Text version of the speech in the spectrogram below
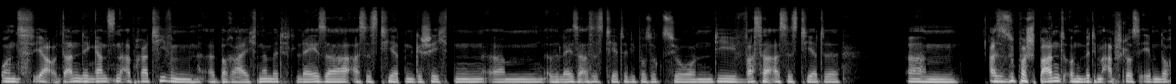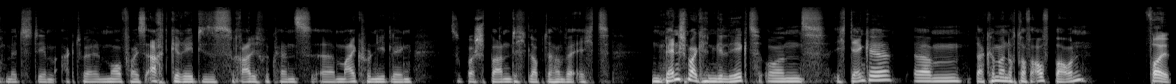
und ja, und dann den ganzen apparativen äh, Bereich ne, mit laserassistierten Geschichten, ähm, also laserassistierte Liposuktion, die wasserassistierte ähm, also super spannend und mit dem Abschluss eben noch mit dem aktuellen Morpheus 8 Gerät, dieses Radiofrequenz äh, Microneedling. Super spannend. Ich glaube, da haben wir echt einen Benchmark hingelegt und ich denke, ähm, da können wir noch drauf aufbauen. Voll.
